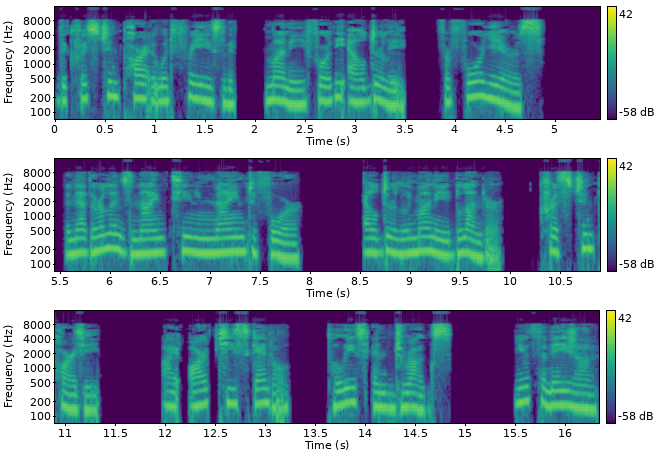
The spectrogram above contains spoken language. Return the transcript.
The Christian party would freeze the money for the elderly for four years. The Netherlands 1994. Elderly money blunder. Christian party. IRT scandal. Police and drugs. Euthanasia.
